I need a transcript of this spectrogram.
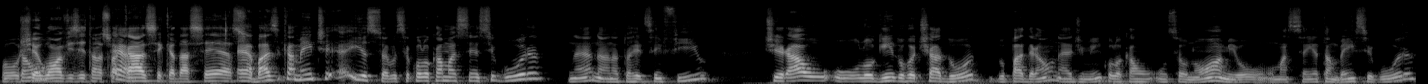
Ou Então, chegou uma visita na sua é. casa, você quer dar acesso. é, basicamente é isso. É você colocar uma senha segura né, na, na tua rede sem fio, tirar o, o login do roteador, do padrão, né, de mim, colocar um, um seu nome ou uma senha também segura.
